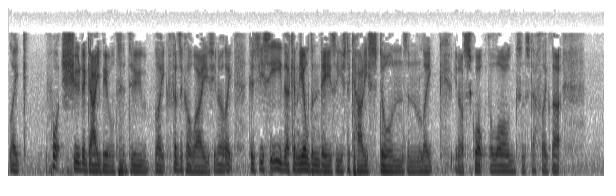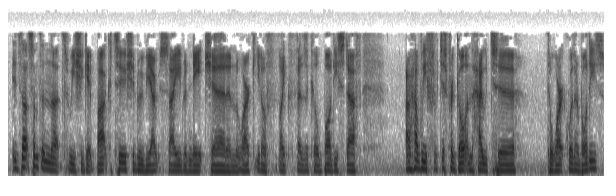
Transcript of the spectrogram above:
like what should a guy be able to do like physical wise you know like because you see like in the olden days they used to carry stones and like you know squat with the logs and stuff like that. Is that something that we should get back to? Should we be outside with nature and work you know like physical body stuff? Or have we f- just forgotten how to to work with our bodies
